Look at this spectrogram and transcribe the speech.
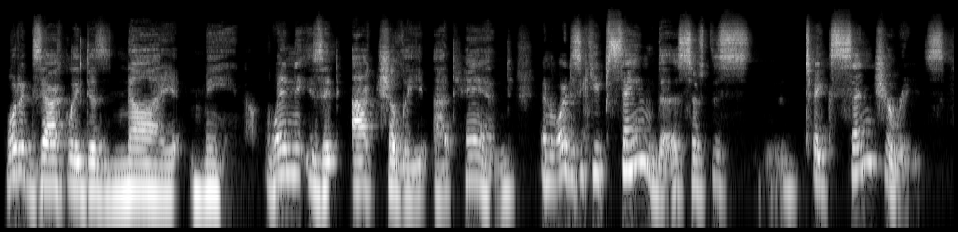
What exactly does nigh mean? When is it actually at hand? And why does he keep saying this if this takes centuries?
